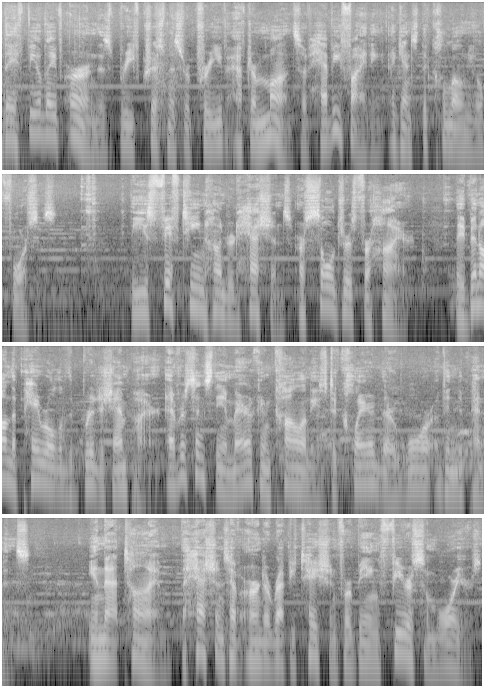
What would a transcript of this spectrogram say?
they feel they've earned this brief Christmas reprieve after months of heavy fighting against the colonial forces. These 1,500 Hessians are soldiers for hire. They've been on the payroll of the British Empire ever since the American colonies declared their War of Independence. In that time, the Hessians have earned a reputation for being fearsome warriors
